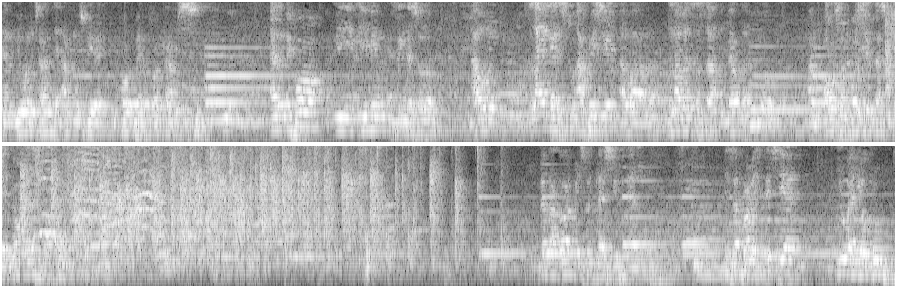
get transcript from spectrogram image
and we want to charge the atmosphere before the word of God comes. And before we even sing the solo, I would like us to appreciate our beloved sister Imelda for an awesome worship that she did. No, let us clap for her. May the God bless you. And it's a promise this year, you and your group,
